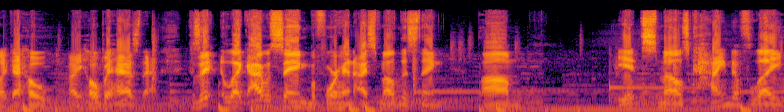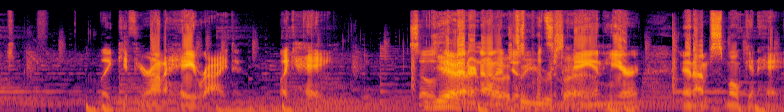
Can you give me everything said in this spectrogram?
Like, I hope, I hope it has that because it, like I was saying beforehand, I smelled this thing. Um, it smells kind of like, like if you're on a hay ride, like hay. So they Yeah, better not have just put some hay in here, and I'm smoking hay.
